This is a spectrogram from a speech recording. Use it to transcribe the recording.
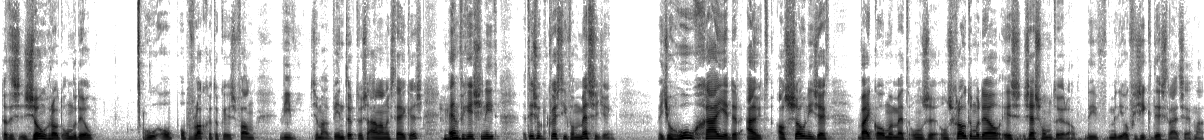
dat is zo'n groot onderdeel, hoe op, oppervlakkig het ook is, van wie, zeg maar, winter tussen aanhalingstekens. Mhm. En vergis je niet, het is ook een kwestie van messaging. Weet je, hoe ga je eruit? Als Sony zegt, wij komen met onze, ons grote model is 600 euro. Die, met die ook fysieke disc draait, zeg maar.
